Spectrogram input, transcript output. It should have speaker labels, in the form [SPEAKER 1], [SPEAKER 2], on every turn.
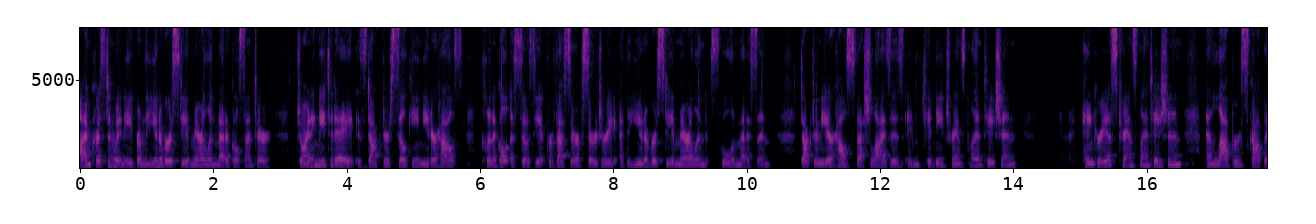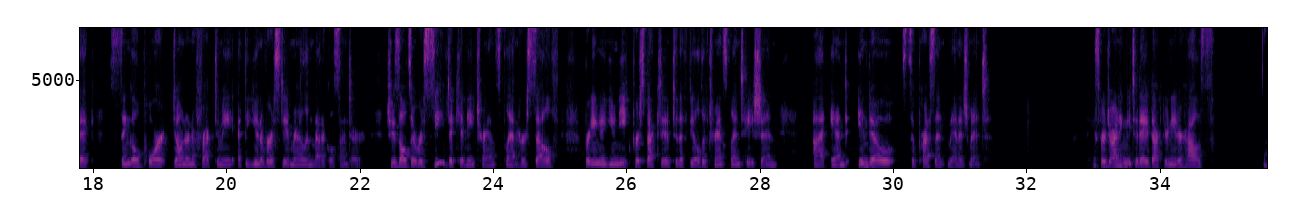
[SPEAKER 1] I'm Kristen Whitney from the University of Maryland Medical Center. Joining me today is Dr. Silke Niederhaus, Clinical Associate Professor of Surgery at the University of Maryland School of Medicine. Dr. Niederhaus specializes in kidney transplantation, pancreas transplantation, and laparoscopic single port donor nephrectomy at the University of Maryland Medical Center. She's also received a kidney transplant herself, bringing a unique perspective to the field of transplantation uh, and immunosuppressant management. Thanks for joining me today, Dr. Niederhaus.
